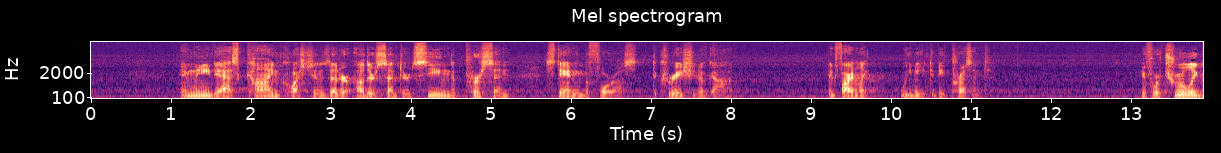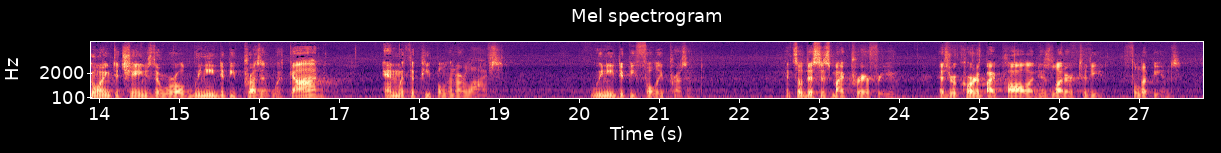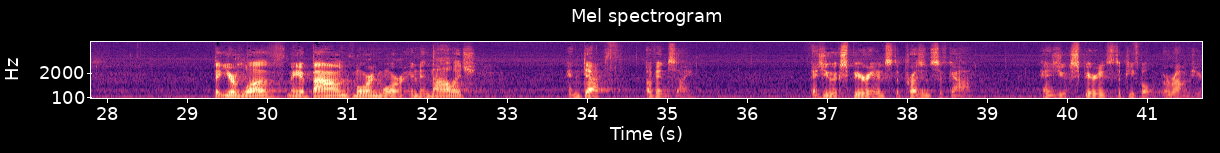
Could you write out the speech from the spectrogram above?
And we need to ask kind questions that are other centered, seeing the person standing before us, the creation of God. And finally, we need to be present. If we're truly going to change the world, we need to be present with God and with the people in our lives. We need to be fully present. And so, this is my prayer for you, as recorded by Paul in his letter to the Philippians that your love may abound more and more in the knowledge and depth of insight as you experience the presence of God and as you experience the people around you.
